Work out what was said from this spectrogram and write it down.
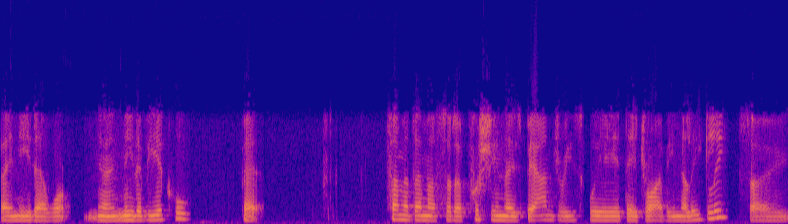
they need a you know, need a vehicle. But some of them are sort of pushing those boundaries where they're driving illegally, so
